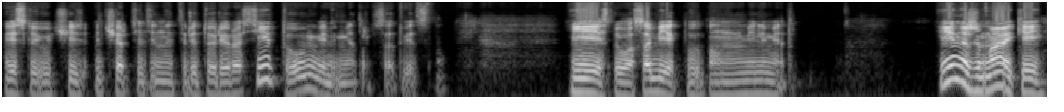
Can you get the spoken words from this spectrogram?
Если вы чертите на территории России, то в миллиметрах, соответственно. И если у вас объект выполнен в миллиметр. И нажимаю ОК.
